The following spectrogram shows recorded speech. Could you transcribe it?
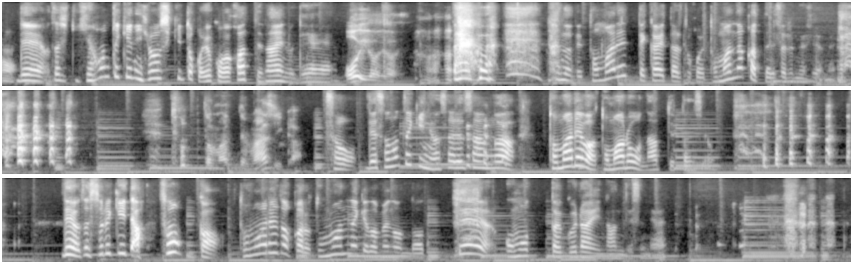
うん。で私基本的に標識とかよく分かってないので。おいおいおい。なので止まれって書いてあるところで止まんなかったりするんですよね。ちょっと待って、マジか。そう。でその時にお猿さんが「止まれは止まろうな」って言ったんですよ。で私それ聞いてあそっか。止まれだから止まんなきゃダメなんだって思ったぐらいなんですね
